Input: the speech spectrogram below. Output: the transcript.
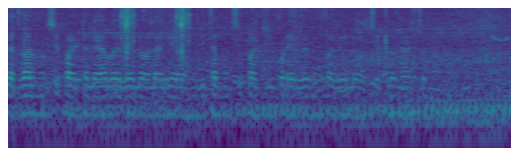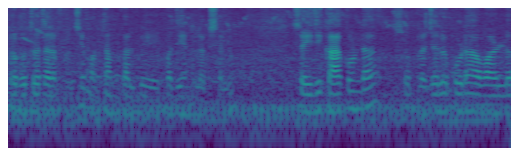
గద్వాల్ మున్సిపాలిటీలో యాభై వేలు అలాగే మిగతా మున్సిపాలిటీలు కూడా ఇరవై ముప్పై వేలు చెట్లు నాటుతున్నాము ప్రభుత్వ తరఫు నుంచి మొత్తం కలిపి పదిహేను లక్షలు. సో ఇది కాకుండా సో ప్రజలు కూడా వాళ్ళు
